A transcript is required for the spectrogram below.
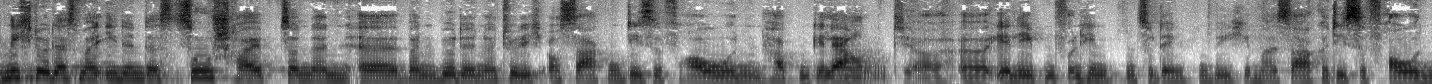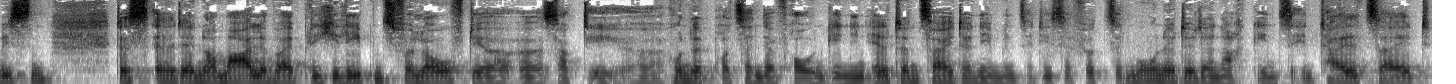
nicht nur, dass man ihnen das zuschreibt, sondern äh, man würde natürlich auch sagen, diese Frauen haben gelernt, ja, äh, ihr Leben von hinten zu denken, wie ich immer sage. Diese Frauen wissen, dass äh, der normale weibliche Lebensverlauf, der äh, sagt, die äh, 100 Prozent der Frauen gehen in Elternzeit, da nehmen sie diese 14 Monate, danach gehen sie in Teilzeit Zeit,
